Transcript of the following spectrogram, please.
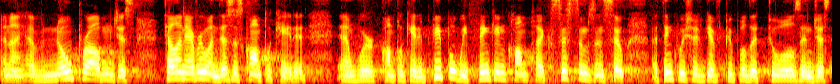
and I have no problem just telling everyone this is complicated. And we're complicated people, we think in complex systems, and so I think we should give people the tools and just,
